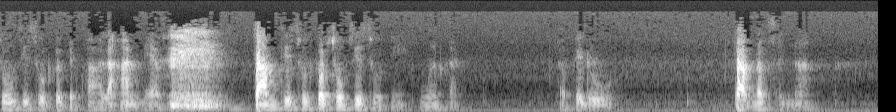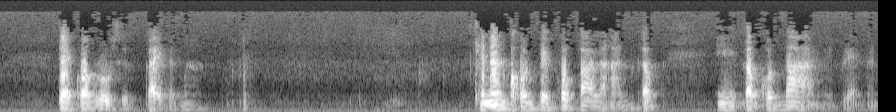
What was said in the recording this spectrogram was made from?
สูงที่สุดก็เป็นพระอรหันต์แล้วต่ำที่สุดก็สูงที่สุดนี่เหมือนกันเราไปดูจำลักษณะแต่ความรู้สึกไกลกันมากฉะนั้นคนไปพบพระอรหันต์กับกับคนบ้าไม่แปลกกัน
